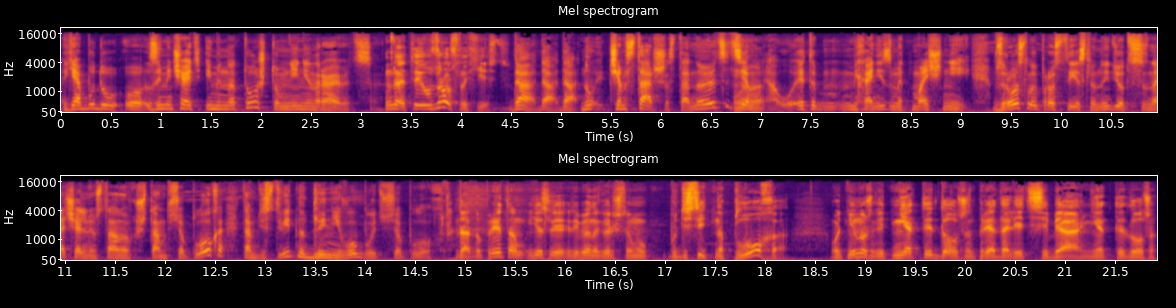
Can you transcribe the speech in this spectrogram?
я буду замечать именно то, что мне не нравится. Да, это и у взрослых есть. Да, да, да. Ну, чем старше становится, тем uh-huh. это, механизм это мощнее. Взрослый просто, если он идет с изначальной установкой, что там все плохо, там действительно для него будет все плохо. Да, но при этом, если ребенок говорит, что ему действительно плохо, вот не нужно говорить, нет, ты должен преодолеть себя, нет, ты должен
